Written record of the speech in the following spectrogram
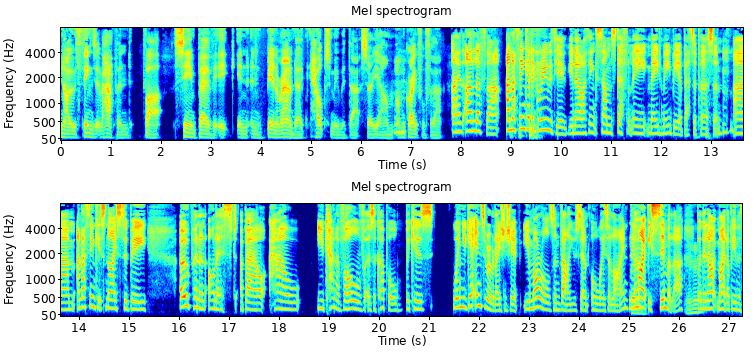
you know things that have happened. But seeing Bev it, in and being around her helps me with that. So yeah, I'm I'm grateful for that. I, I love that. And I think I'd agree with you. You know, I think Sam's definitely made me be a better person. Um, and I think it's nice to be open and honest about how you can evolve as a couple because when you get into a relationship, your morals and values don't always align. They No. might be similar, Mhm. but they not, might not be in the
